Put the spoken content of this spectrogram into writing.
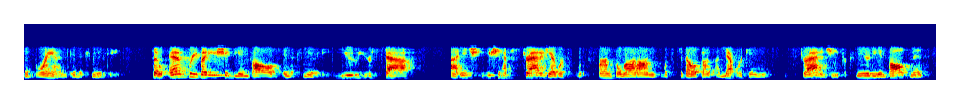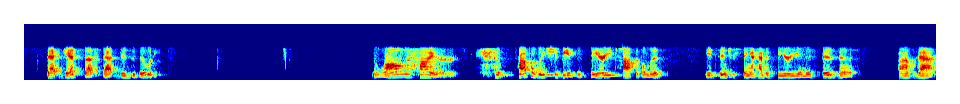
the brand in the community. So everybody should be involved in the community. You, your staff, uh, and you should have a strategy. I work with firms a lot on let's develop a, a networking strategy for community involvement that gets us that visibility. The wrong hires probably should be at the very top of the list. It's interesting. I have a theory in this business uh, that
